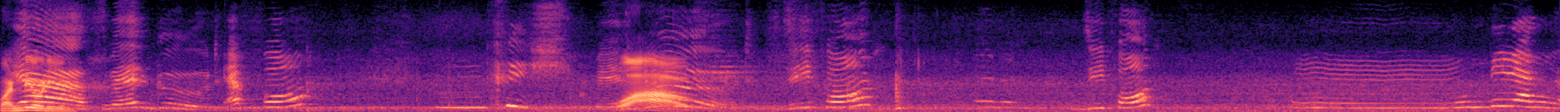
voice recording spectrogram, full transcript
വണ്ടി ഓടിക്കും yes very good F for mm, fish. Wow. G for G for Mm, മുന്തിരിങ്ങ.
